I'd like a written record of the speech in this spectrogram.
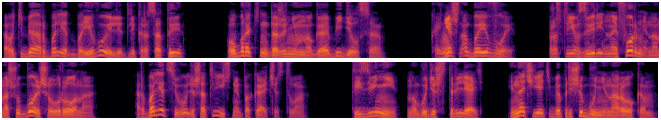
а у тебя арбалет боевой или для красоты? Оборотень даже немного обиделся. «Конечно, боевой. Просто я в звериной форме наношу больше урона. Арбалет всего лишь отличный по качеству. Ты извини, но будешь стрелять, иначе я тебя пришибу ненароком.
